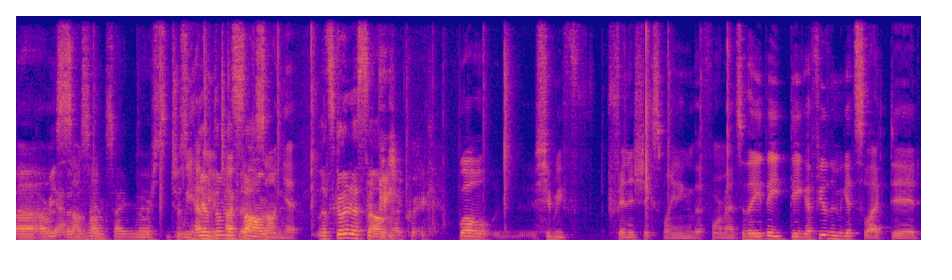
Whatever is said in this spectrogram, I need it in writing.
Uh, Uh, are we out of the song segment? We, were, Just we haven't them even talked the about song. the song yet. Let's go to the song real quick. Well, should we f- finish explaining the format. So they, they, they a few of them get selected.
